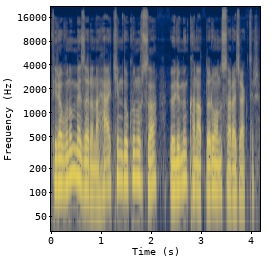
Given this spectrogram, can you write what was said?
Firavun'un mezarına her kim dokunursa ölümün kanatları onu saracaktır.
